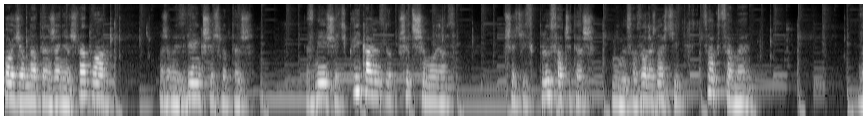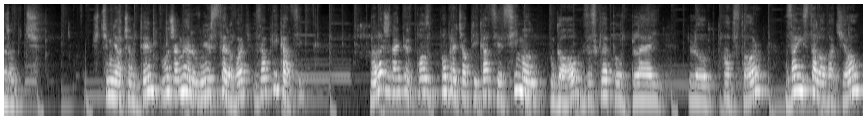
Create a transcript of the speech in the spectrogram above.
poziom natężenia światła. Możemy zwiększyć lub też zmniejszyć klikając lub przytrzymując przycisk plusa czy też minusa, w zależności co chcemy zrobić. Ściemniaczem tym możemy również sterować z aplikacji. Należy najpierw po- pobrać aplikację Simon Go ze sklepu Play lub App Store, zainstalować ją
